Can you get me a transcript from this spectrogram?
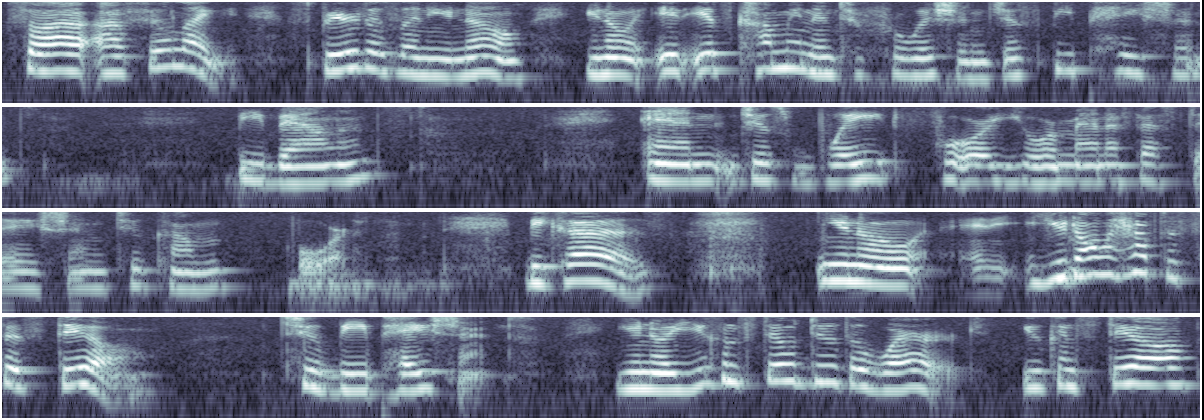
So I, I feel like Spirit is letting you know, you know, it, it's coming into fruition. Just be patient, be balanced, and just wait for your manifestation to come forth. Because, you know, you don't have to sit still to be patient. You know, you can still do the work. You can still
